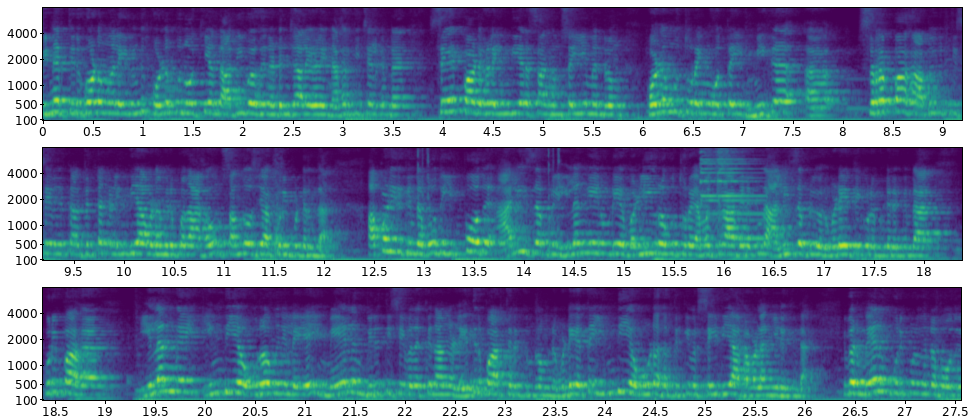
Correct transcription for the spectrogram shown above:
பின்னர் திருகோணமலையிலிருந்து கொழும்பு நோக்கி அந்த அதிவேக நெடுஞ்சாலைகளை நகர்த்தி செல்கின்ற செயற்பாடுகளை இந்திய அரசாங்கம் செய்யும் என்றும் கொழும்பு துறைமுகத்தை மிக சிறப்பாக அபிவிருத்தி செய்வதற்கான திட்டங்கள் இந்தியாவிடம் இருப்பதாகவும் சந்தோஷ் ஜா குறிப்பிட்டிருந்தார். அப்படி இருக்கின்ற போது இப்போது அலி ஜப்ரி இலங்கையினுடைய வெளியுறவுத்துறை அமைச்சராக இருக்கின்ற அலி சப்ரி ஒரு விடயத்தை குறிப்பிட்டிருக்கின்றார். குறிப்பாக இலங்கை இந்திய உறவு நிலையை மேலும் விருத்தி செய்வதற்கு நாங்கள் எதிர்பார்த்திருக்கின்றோம் என்ற விடயத்தை இந்திய ஊடகத்திற்கு இவர் செய்தியாக வழங்கியிருக்கின்றார். இவர் மேலும் குறிப்பிடுகின்ற போது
